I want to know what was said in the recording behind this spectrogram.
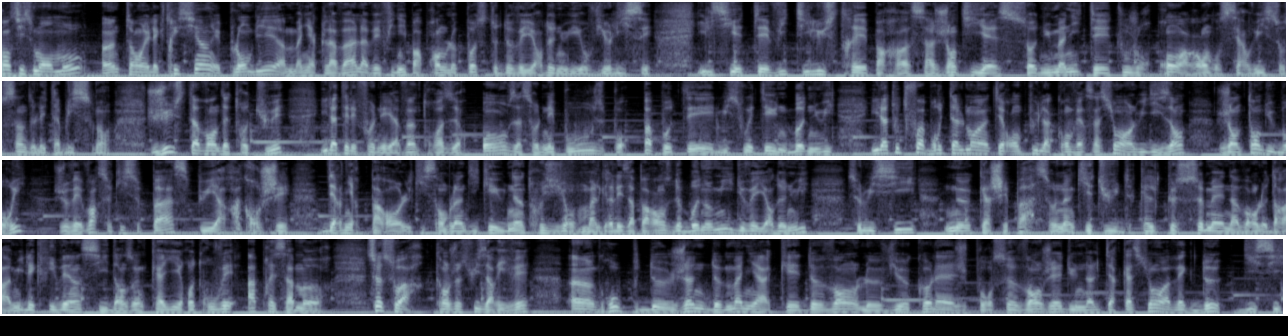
Francis Monmot, un temps électricien et plombier à Magnac-Laval, avait fini par prendre le poste de veilleur de nuit au vieux lycée. Il s'y était vite illustré par sa gentillesse, son humanité, toujours prompt à rendre service au sein de l'établissement. Juste avant d'être tué, il a téléphoné à 23h11 à son épouse pour papoter et lui souhaiter une bonne nuit. Il a toutefois brutalement interrompu la conversation en lui disant ⁇ J'entends du bruit ⁇ je vais voir ce qui se passe, puis à raccrocher. Dernière parole qui semble indiquer une intrusion. Malgré les apparences de bonhomie du veilleur de nuit, celui-ci ne cachait pas son inquiétude. Quelques semaines avant le drame, il écrivait ainsi dans un cahier retrouvé après sa mort. Ce soir, quand je suis arrivé, un groupe de jeunes de maniaques est devant le vieux collège pour se venger d'une altercation avec deux d'ici.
